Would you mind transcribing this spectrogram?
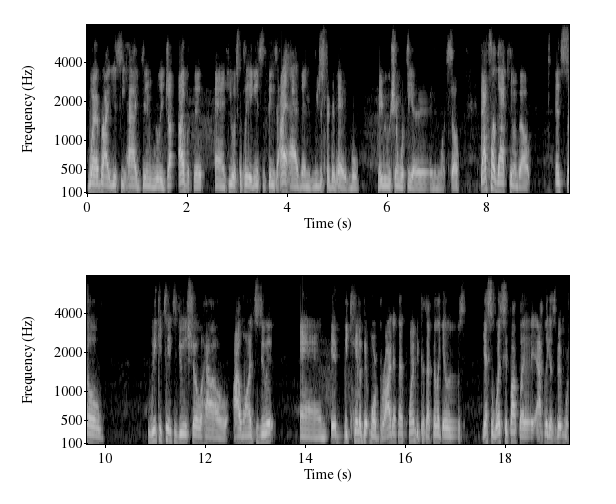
whatever ideas he had didn't really jive with it, and he was completely against the things I had, then we just figured, hey, well, maybe we shouldn't work together anymore. So that's how that came about. And so we continued to do the show how I wanted to do it. And it became a bit more broad at that point because I feel like it was, yes, it was hip hop, but I feel like it's a bit more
